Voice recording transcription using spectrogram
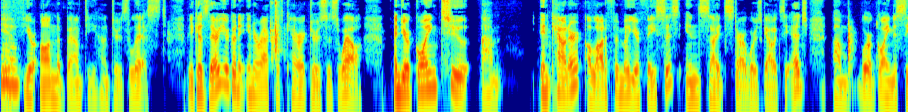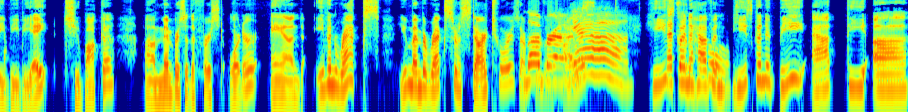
if you're on the bounty hunters list, because there you're going to interact with characters as well. And you're going to, um, encounter a lot of familiar faces inside Star Wars Galaxy Edge. Um, we're going to see BB-8, Chewbacca, um, members of the First Order, and even Rex. You remember Rex from Star Tours? Our poor Love little Rex. pilot? Yeah. He's That's going to have an, he's going to be at the, uh,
